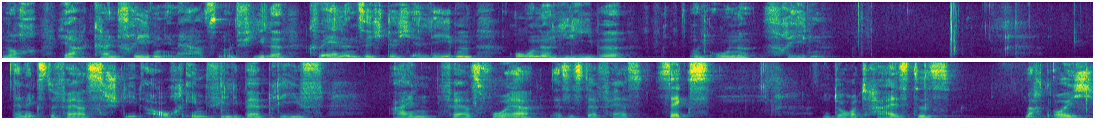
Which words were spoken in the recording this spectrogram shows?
noch ja kein Frieden im Herzen. Und viele quälen sich durch ihr Leben ohne Liebe und ohne Frieden. Der nächste Vers steht auch im Philipperbrief, ein Vers vorher, es ist der Vers 6. Dort heißt es, macht euch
